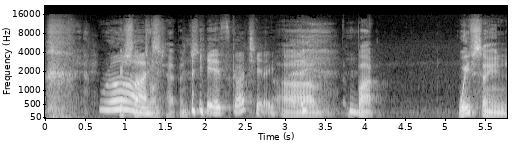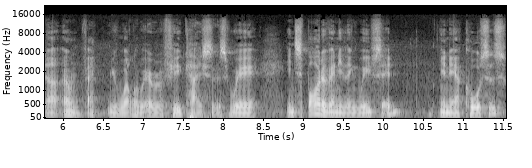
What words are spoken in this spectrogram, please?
right. which sometimes happens. yes, got you. Um, but we've seen, uh, oh, in fact, you're well aware of a few cases where, in spite of anything we've said in our courses,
